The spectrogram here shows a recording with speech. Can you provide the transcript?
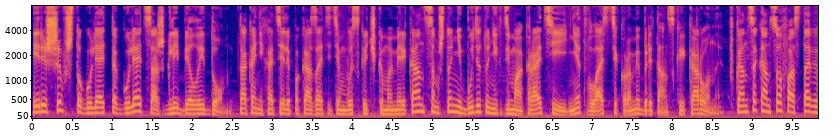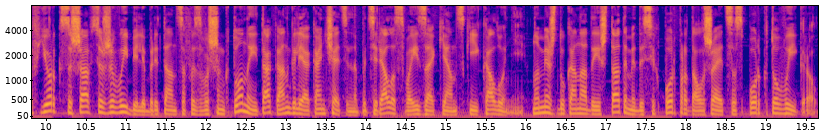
И решив, что гулять так гулять, сожгли Белый дом. Так они хотели показать этим выскочкам-американцам, что не будет у них демократии и нет власти, кроме британской короны. В конце концов, оставив Йорк, США все же выбили британцев из Вашингтона, и так Англия окончательно потеряла свои заокеанские колонии. Но между Канадой и Штатами до сих пор продолжается спор, кто выиграл.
